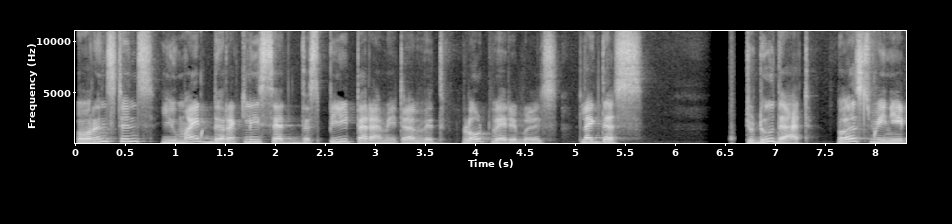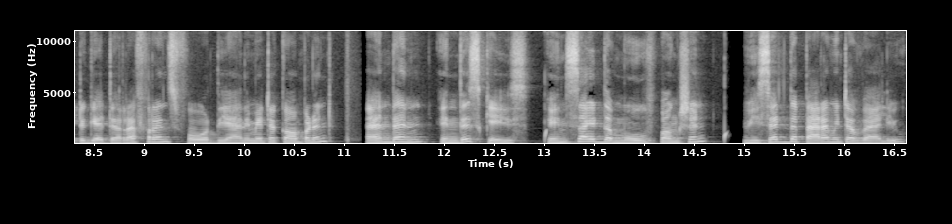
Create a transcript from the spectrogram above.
For instance, you might directly set the speed parameter with float variables like this. To do that, first we need to get a reference for the animator component and then in this case, inside the move function, we set the parameter value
